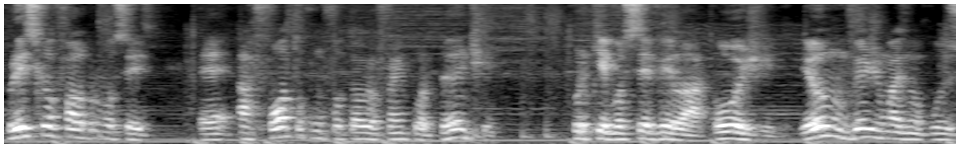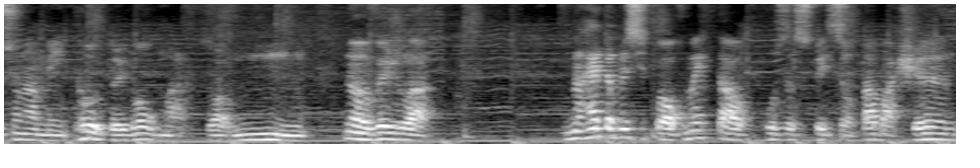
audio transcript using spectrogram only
Por isso que eu falo pra vocês, é, a foto com o fotógrafo é importante, porque você vê lá, hoje, eu não vejo mais meu posicionamento, oh, tô igual o Marcos, ó, hum, não, eu vejo lá, na reta principal, como é que tá o curso da suspensão? Tá baixando,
